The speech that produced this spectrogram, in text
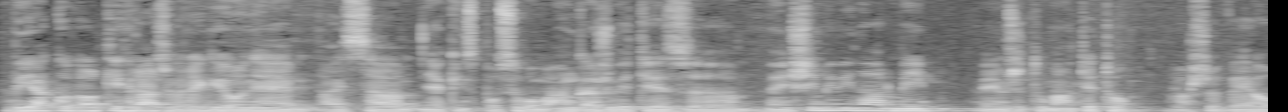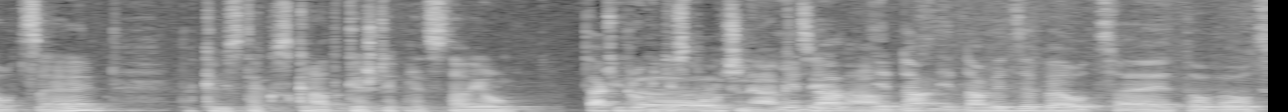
Vy ako veľký hráč v regióne aj sa nejakým spôsobom angažujete s eh, menšími vinármi. Viem, že tu máte to vaše VOC, tak keby si tak skrátke ešte predstavil. Či robíte eh, spoločné akcie? Jedna, a... jedna, jedna věc je VOC, je to VOC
